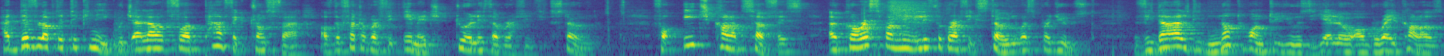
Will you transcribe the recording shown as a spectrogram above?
had developed a technique which allowed for a perfect transfer of the photographic image to a lithographic stone. For each colored surface, a corresponding lithographic stone was produced. Vidal did not want to use yellow or grey colors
